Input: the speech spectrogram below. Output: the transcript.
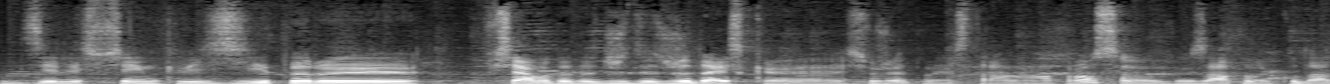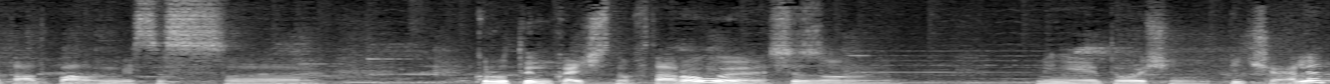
делись все инквизиторы, вся вот эта джедайская сюжетная сторона вопроса внезапно куда-то отпала вместе с э, крутым качеством второго сезона. Меня это очень печалит.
